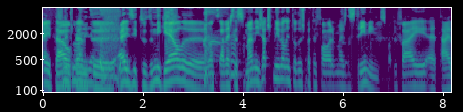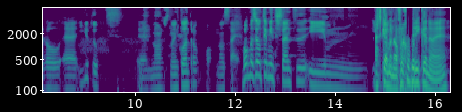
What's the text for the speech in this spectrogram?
Aí está o bom, grande êxito de Miguel, eh, lançado esta semana e já disponível em todas as plataformas de streaming, Spotify, eh, Tidal eh, e YouTube. Não, se não encontram, bom, não sei. Bom, mas é um tema interessante e... hum, Acho que é uma nova rubrica, não é?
